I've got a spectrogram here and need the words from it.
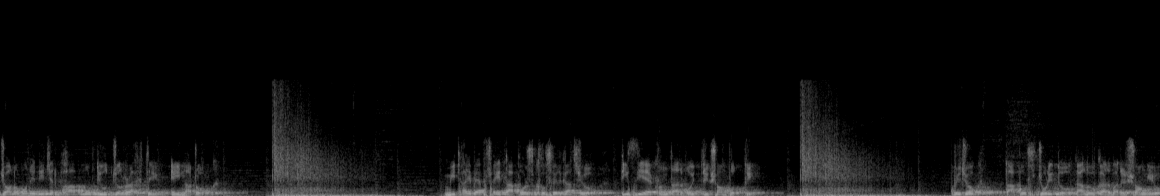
জনমনে নিজের ভাবমূর্তি উজ্জ্বল রাখতে এই নাটক। মিঠাই ব্যবসায়ী তাপস ঘোষের কাছেও টিসি এখন তার পৈতৃক সম্পত্তি। অভিযোগ, তাপস জড়িত কালো কারবারের সঙ্গেও।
